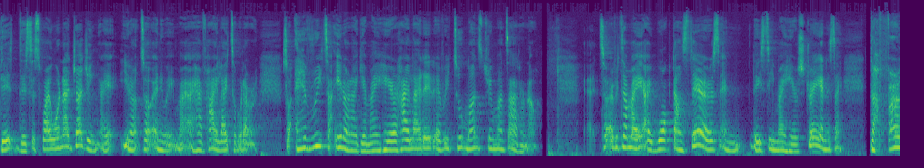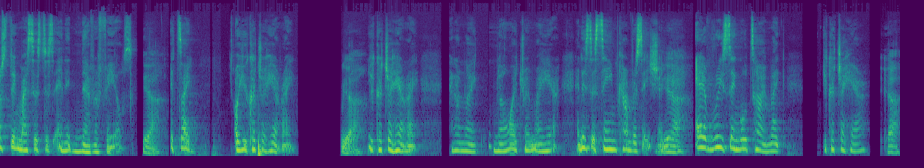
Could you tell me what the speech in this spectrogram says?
this, this is why we're not judging. I, you know, so anyway, my, I have highlights or whatever. So every time, you know, and I get my hair highlighted every two months, three months, I don't know. So every time I, I walk downstairs and they see my hair straight, and it's like the first thing my sisters, and it never fails. Yeah. It's like, oh, you cut your hair right. Yeah. You cut your hair right. And I'm like, no, I trimmed my hair. And it's the same conversation Yeah. every single time. Like, you cut your hair. Yeah.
